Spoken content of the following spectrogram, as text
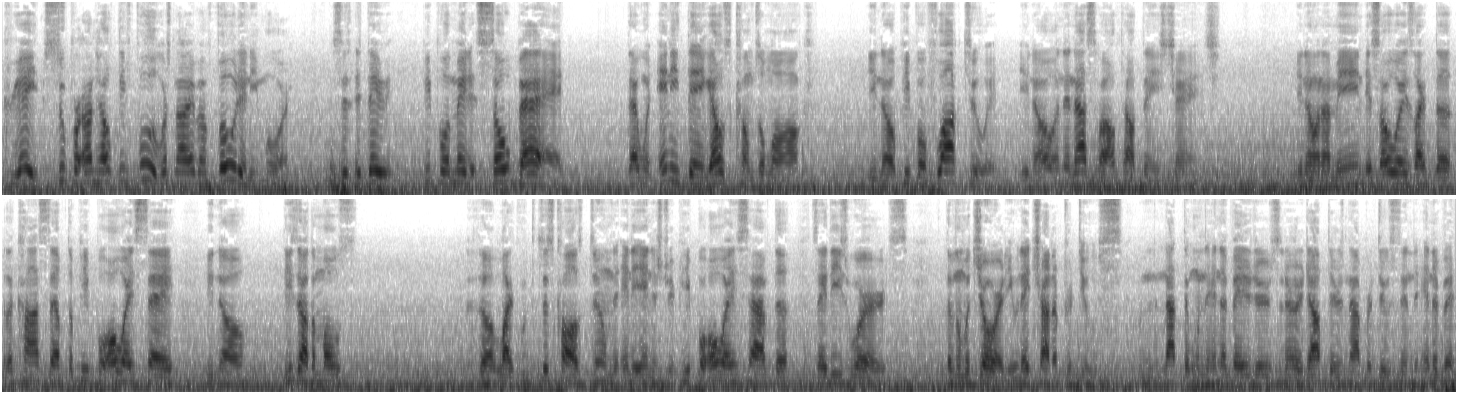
create super unhealthy food. It's not even food anymore. Just, they people have made it so bad that when anything else comes along, you know, people flock to it. You know, and then that's how how things change. You know what I mean? It's always like the the concept of people always say, you know, these are the most the like this calls doom to any industry. People always have to say these words the majority when they try to produce. Not that when the innovators and early adopters not producing, the innovate,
